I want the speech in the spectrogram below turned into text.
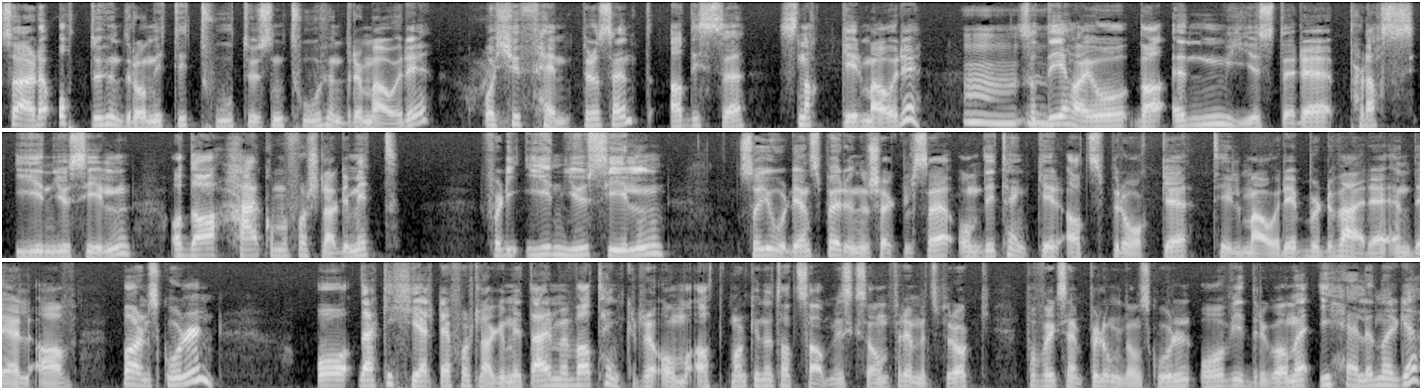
så er det 892 200 maori, og 25% av disse snakker maori. Mm, Så mm. de har jo da en mye større plass i New Zealand. Og da, her kommer forslaget mitt. Fordi i New Zealand så gjorde de en spørreundersøkelse om de tenker at språket til maori burde være en del av barneskolen. Og det er ikke helt det forslaget mitt er, men hva tenker dere om at man kunne tatt samisk som fremmedspråk på f.eks. ungdomsskolen og videregående i hele Norge?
